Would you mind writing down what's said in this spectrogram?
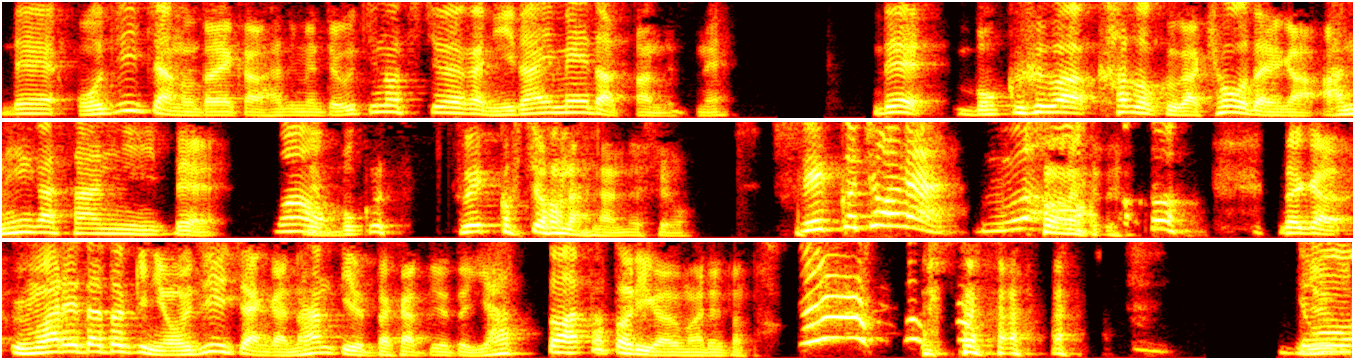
で、おじいちゃんの代から始めて、うちの父親が2代目だったんですね。で、僕は家族が、兄弟が、姉が3人いて、で僕、末っ子長男なんですよ。末っ子長男。うわだから、生まれた時におじいちゃんが何て言ったかっていうと、やっと跡取りが生まれたと。言どう？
